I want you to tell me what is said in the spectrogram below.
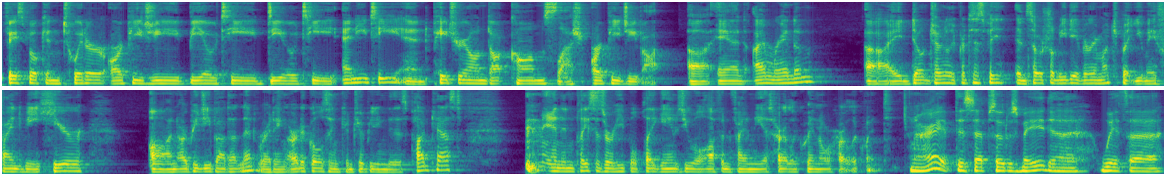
Facebook and Twitter, RPGBOTDOTNET, and patreon.com slash RPGbot. Uh, and I'm random. I don't generally participate in social media very much, but you may find me here on rpgbot.net writing articles and contributing to this podcast. and in places where people play games, you will often find me as Harlequin or Harlequint. All right. This episode was made uh, with uh,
